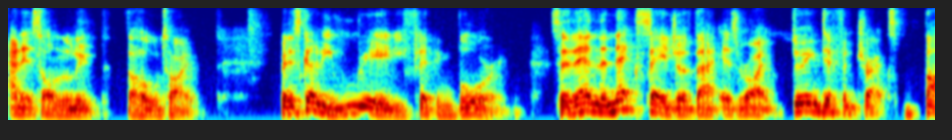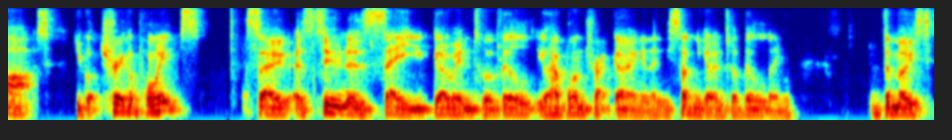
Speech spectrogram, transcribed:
and it's on loop the whole time. But it's going to be really flipping boring. So then the next stage of that is right, doing different tracks, but you've got trigger points. So as soon as say you go into a build, you have one track going and then you suddenly go into a building, the most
